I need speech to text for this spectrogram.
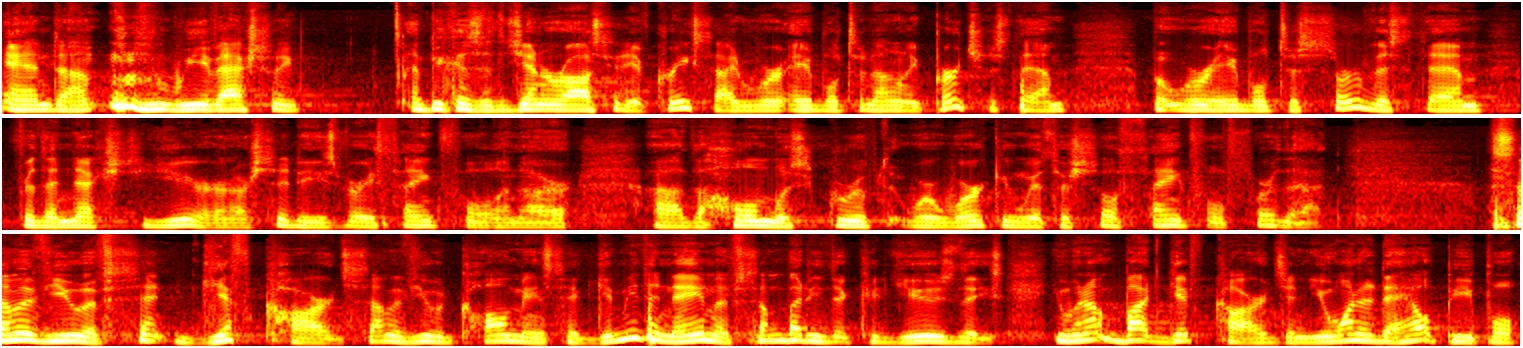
And um, we've actually because of the generosity of Creekside, we're able to not only purchase them, but we're able to service them for the next year. And our city is very thankful, and our, uh, the homeless group that we're working with are so thankful for that. Some of you have sent gift cards. Some of you would call me and said, Give me the name of somebody that could use these. You went out and bought gift cards and you wanted to help people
